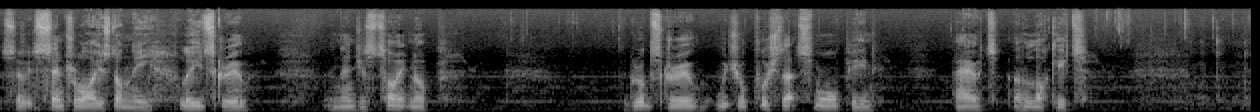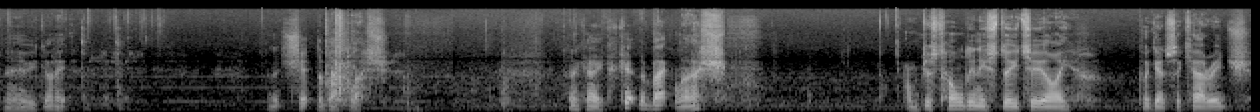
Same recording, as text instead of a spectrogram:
so it's centralized on the lead screw and then just tighten up the grub screw which will push that small pin out and lock it there we got it. Let's check the backlash. Okay to check the backlash. I'm just holding this DTI up against the carriage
